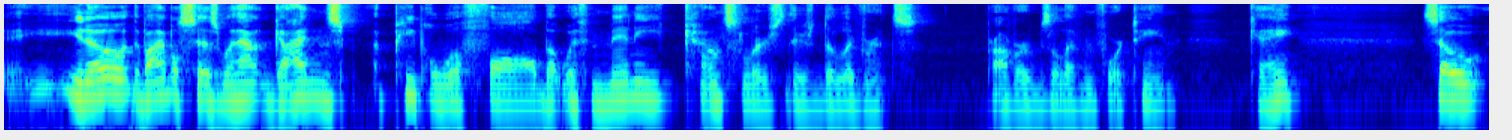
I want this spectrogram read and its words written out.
you know, the Bible says, without guidance, people will fall, but with many counselors, there's deliverance. Proverbs 11 14. Okay? So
